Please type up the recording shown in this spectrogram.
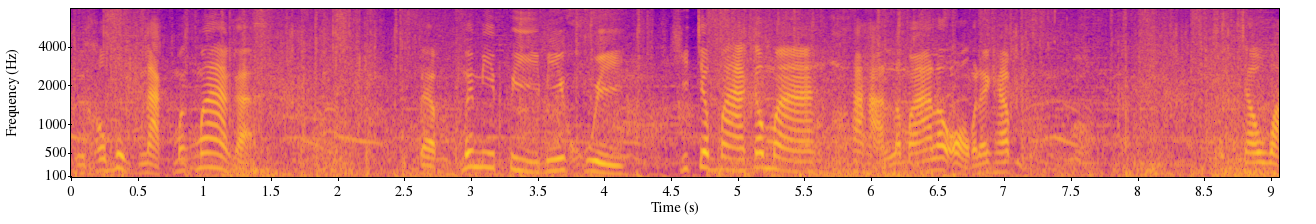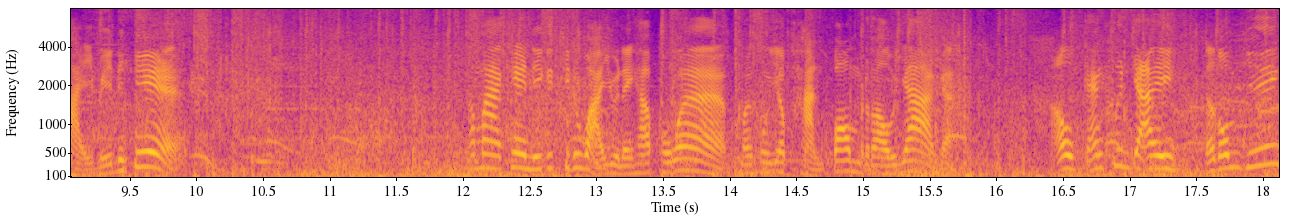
คือเขาบุกหนักมากๆอะ แบบไม่มีปีมีคุย คิดจะมาก็มาทหารละม้าเราออกมาแล้วครับผมจะไหวไหมเนี่ยถ้ามาแค่นี้ก็คิดว่าไหวอยู่นะครับ เพราะว่ามันคงจะผ่านป้อมเรายากอะ่ะ เอาแก๊งปืนใหญ่ระดมยิง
